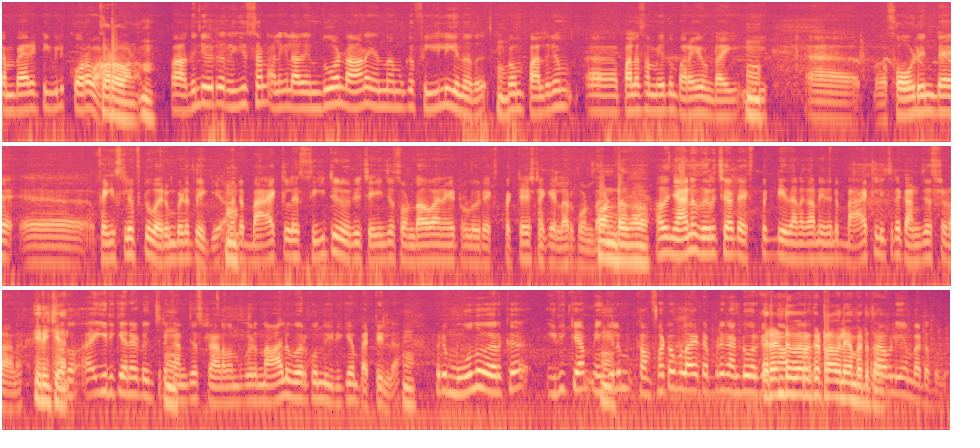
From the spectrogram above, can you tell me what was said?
കമ്പാരിറ്റീവ്ലി കുറവാണ്. കുറവാണ്. അതിന്റെ അതിന്റെ ഒരു റീസൺ അല്ലെങ്കിൽ അത് എന്തുകൊണ്ടാണ് എന്ന് നമുക്ക് ഫീൽ ചെയ്യുന്നത് ഇപ്പം പലരും പല സമയത്തും പറയുണ്ടായി ഈ ഫോർഡിന്റെ ഫേസ് ലിഫ്റ്റ് വരുമ്പോഴത്തേക്ക് അതിന്റെ ബാക്കിലെ സീറ്റിന് ഒരു ചേഞ്ചസ് ഉണ്ടാവാനായിട്ടുള്ള ഒരു എക്സ്പെക്ടേഷൻ ഒക്കെ എല്ലാവർക്കും ഉണ്ട് അത് ഞാനും തീർച്ചയായിട്ടും എക്സ്പെക്ട് ചെയ്താണ് കാരണം ഇതിന്റെ ബാക്കിൽ ഇച്ചിരി കൺജസ്റ്റഡ് ആണ്. ഇരിക്കാനായിട്ട് ഇച്ചിരി കൺജസ്റ്റഡ് ആണ്. നമുക്കൊരു നാല് പേർക്കൊന്നും ഇരിക്കാൻ പറ്റില്ല. ഒരു മൂന്ന് പേർക്ക് ഇരിക്കാം എങ്കിലും കംഫർട്ടബിൾ ആയിട്ട് എപ്പോഴും രണ്ട് പേർക്ക് രണ്ട് പേർക്ക് ട്രാവൽ ചെയ്യാൻ പറ്റത്തുള്ളൂ. ട്രാവൽ ചെയ്യാൻ പറ്റത്തുള്ളൂ.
